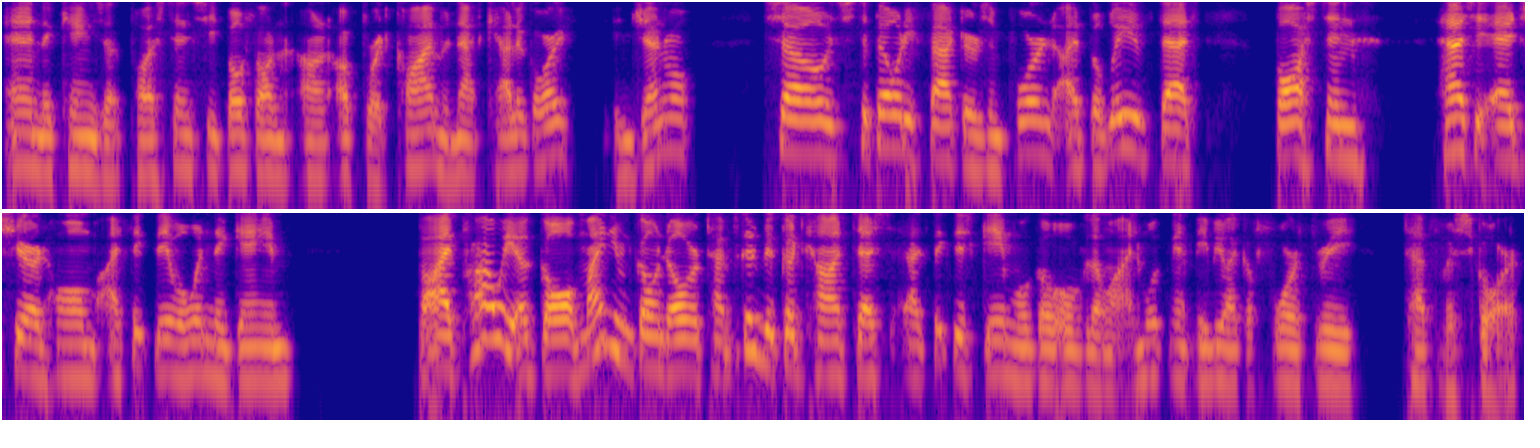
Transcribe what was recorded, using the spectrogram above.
and the Kings at plus 10. See both on, on upward climb in that category in general. So stability factor is important. I believe that Boston has the edge here at home. I think they will win the game by probably a goal. Might even go into overtime. It's going to be a good contest. I think this game will go over the line. Looking at maybe like a 4-3 type of a score.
